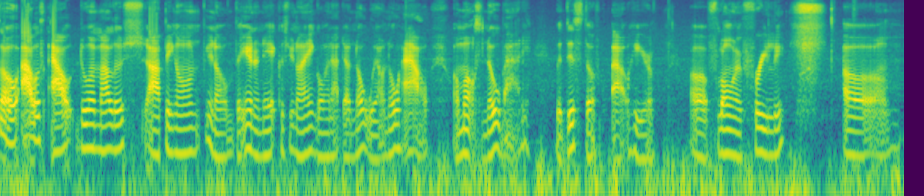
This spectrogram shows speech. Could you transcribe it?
So I was out doing my little shopping on, you know, the internet. Because, you know, I ain't going out there nowhere, no how, amongst nobody. With this stuff out here uh, flowing freely. Um,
